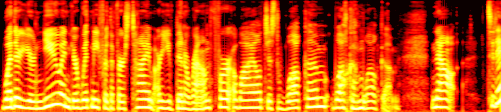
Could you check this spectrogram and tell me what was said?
Whether you're new and you're with me for the first time or you've been around for a while, just welcome, welcome, welcome. Now, Today,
